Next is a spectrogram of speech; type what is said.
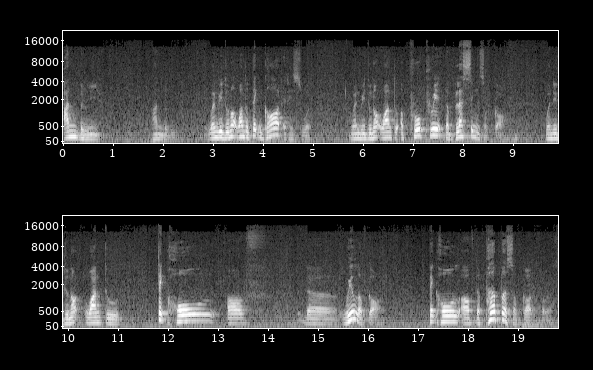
unbelief. Unbelief. When we do not want to take God at His word, when we do not want to appropriate the blessings of God, when we do not want to take hold of the will of God, take hold of the purpose of God for us.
